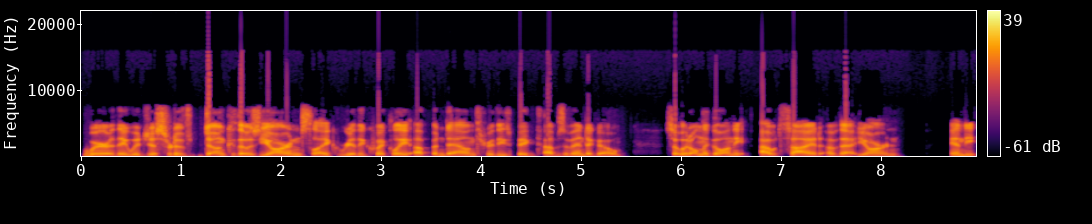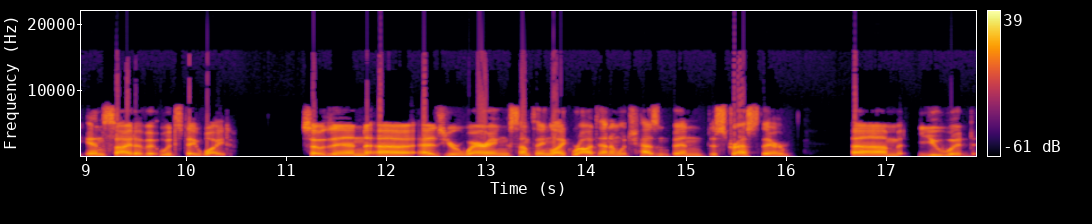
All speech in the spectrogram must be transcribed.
where they would just sort of dunk those yarns like really quickly up and down through these big tubs of indigo. So it would only go on the outside of that yarn, and the inside of it would stay white. So then, uh, as you're wearing something like raw denim, which hasn't been distressed there, um, you would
